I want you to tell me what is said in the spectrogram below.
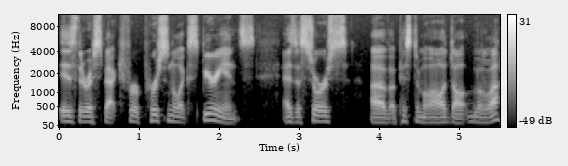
is the respect for personal experience as a source of epistemological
